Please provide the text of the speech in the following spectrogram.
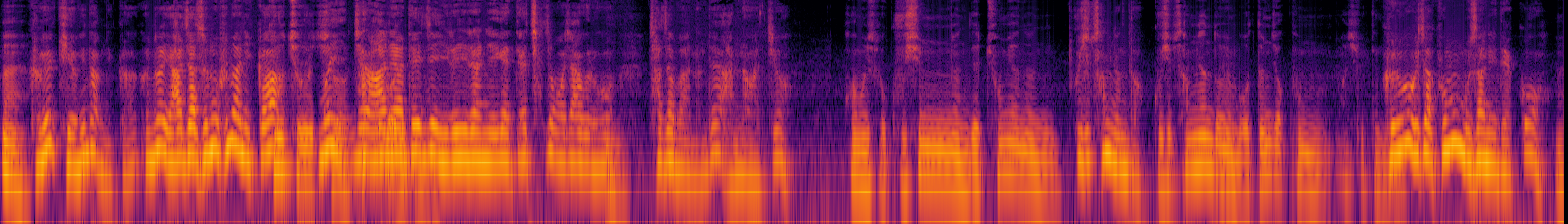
네. 그게 기억이 납니까? 그러나 야자수는 흔하니까 그렇죠, 그렇죠. 뭐내 아내한테 이제 이러이러한 얘기가 때 찾아보자 그러고 음. 찾아봤는데 안 나왔죠. 가만히 있어 90년대 초면은 93년도 93년도면 네. 뭐 어떤 작품 하실 때인가 그리고 그 작품은 무산이 됐고 네.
